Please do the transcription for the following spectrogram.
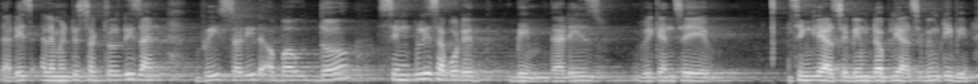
that is elementary structural design we studied about the simply supported beam that is we can say singly RC beam, doubly RC beam, T beam.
